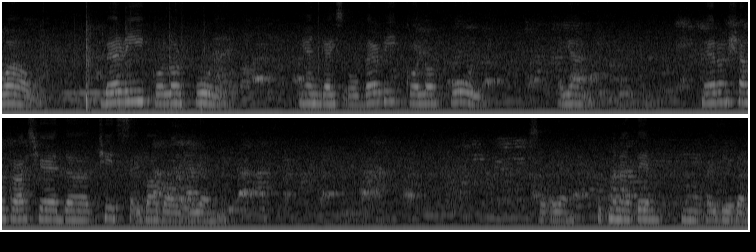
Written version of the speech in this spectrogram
Wow! Very colorful. Yan guys, oh, very colorful. Ayan. Meron siyang crushed uh, cheese sa ibabaw. Ayan. So, ayan. Tikman natin, mga kaibigan.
